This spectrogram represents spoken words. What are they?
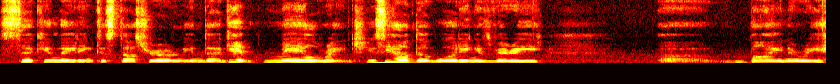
circulating testosterone in the, again, male range. You see how the wording is very binary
